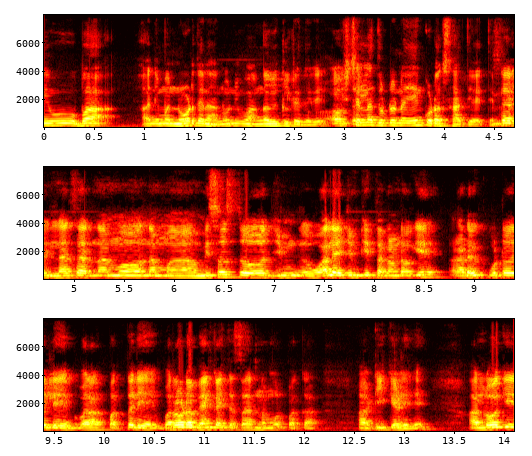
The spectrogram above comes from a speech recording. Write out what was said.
ನೀವು ಒಬ್ಬ ನಿಮ್ಮನ್ನು ನಿಮ್ಮನ್ನ ನೋಡಿದೆ ನಾನು ನೀವು ಅಂಗವಿಕಲರಿದ್ದೀರಿ ಹೌದು ಇಷ್ಟೆಲ್ಲ ದುಡ್ಡನ್ನ ಹೆಂಗ್ ಕೊಡೋಕೆ ಸಾಧ್ಯ ಆಯ್ತು ನಿಮ್ಗೆ? ಸರ್ ಇಲ್ಲ ಸರ್ ನಮ್ಮ ನಮ್ಮ ಮಿಸಸ್ ಜಿಮ್ ವಾಲೆ ಜಿಮ್ಕಿ ತಗೊಂಡೋಗಿ ಅಡವಿಕ್ ಬಿಟ್ಟು ಇಲ್ಲಿ ಬ- ಪಕ್ಕದಲ್ಲಿ ಬರೋಡ ಬ್ಯಾಂಕ್ ಐತೆ ಸರ್ ನಮ್ಮೂರ ಪಕ್ಕ ಆ ಟೀ ಕೇಳಿಲಿ ಅಲ್ಲಿ ಹೋಗಿ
